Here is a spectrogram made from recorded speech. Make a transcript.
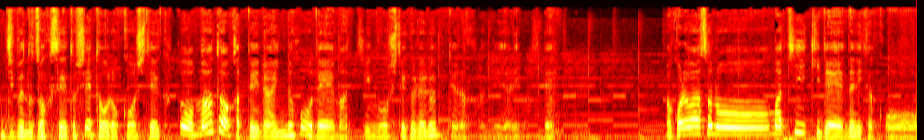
自分の属性として登録をしていくと、まあ、あとは勝手に LINE の方でマッチングをしてくれるっていうような感じになりますね。まあ、これはその、まあ、地域で何かこう、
